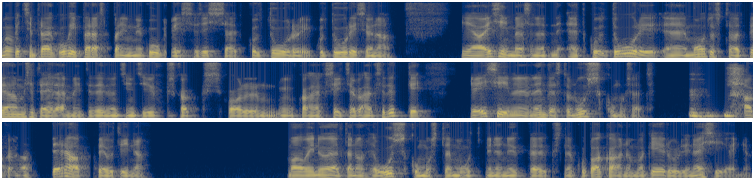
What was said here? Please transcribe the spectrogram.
ma võtsin praegu huvi pärast, panin Google'isse sisse, et kultuur, kultuurisõna ja esimesena, et, kultuuri äh, moodustavad peamised elemendid, neid on siin siis üks, kaks, kolm, kaheksa, seitse, kaheksa tükki. ja esimene nendest on uskumused mm. -hmm. aga noh, terapeudina. ma võin öelda, noh, see uskumuste muutmine on ikka üks nagu paganama keeruline asi, on ju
